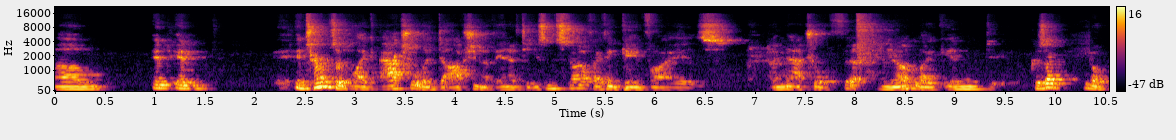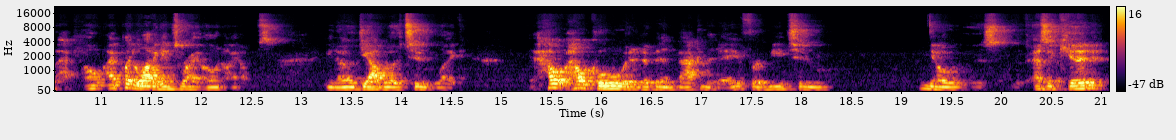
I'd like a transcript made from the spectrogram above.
um, and and in terms of like actual adoption of NFTs and stuff, I think GameFi is a natural fit. You know, like in because I you know I played a lot of games where I own items. You know, Diablo two. Like, how how cool would it have been back in the day for me to you know, as a kid,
